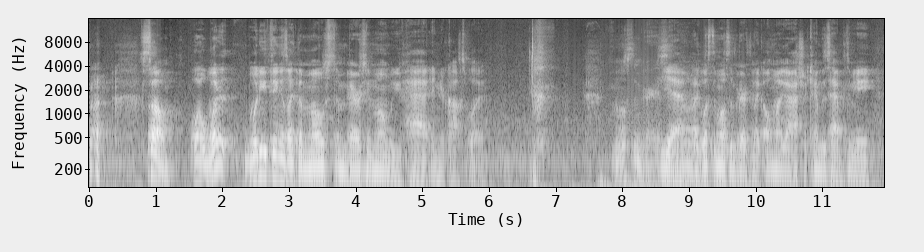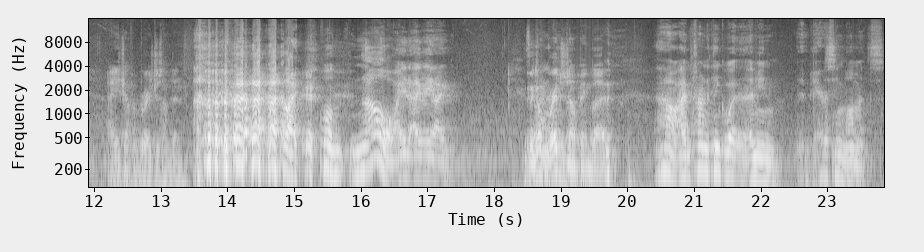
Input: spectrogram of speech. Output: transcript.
so, well, what what do you think is like the most embarrassing moment you've had in your cosplay? Most embarrassing. Yeah, moment. like what's the most embarrassing? Like, oh my gosh, I can't believe this happened to me. I need to jump a bridge or something. like, Well, no. I, I mean, I. it's like no bridge jumping, but No, I'm trying to think what. I mean, embarrassing moments.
